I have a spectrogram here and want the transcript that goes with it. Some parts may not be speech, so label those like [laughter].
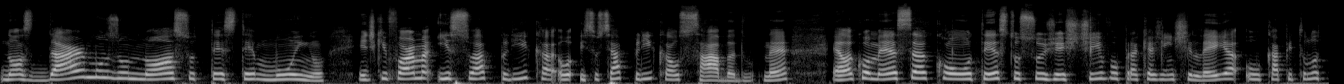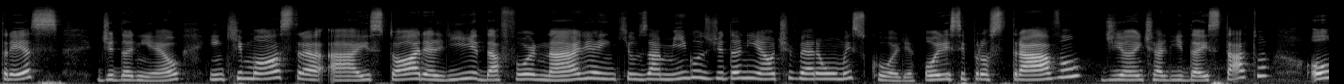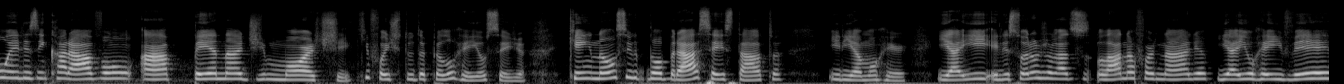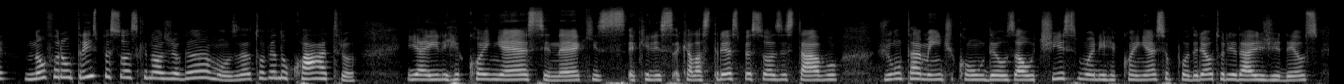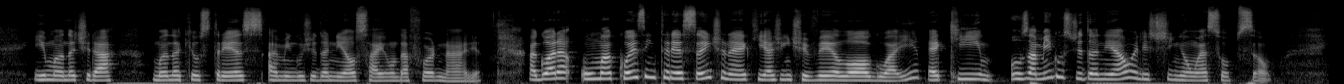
nós darmos o nosso testemunho e de que forma isso aplica, isso se aplica ao sábado, né? Ela começa com o texto sugestivo para que a gente leia o capítulo 3 de Daniel, em que mostra a história ali da fornalha em que os amigos de Daniel tiveram uma escolha. Ou eles se prostravam diante ali da estátua, ou eles encaravam a pena de morte, que foi instituída pelo rei, ou seja, quem não se dobrasse à estátua iria morrer. E aí eles foram jogados lá na fornalha, e aí o rei vê, não foram três pessoas que nós jogamos, eu tô vendo quatro. E aí ele reconhece, né, que aqueles, aquelas três pessoas estavam juntamente com o Deus Altíssimo, ele reconhece o poder e a autoridade de Deus e manda tirar, manda que os três amigos de Daniel saiam da fornalha. Agora, uma coisa interessante, né, que a gente vê logo aí é que os amigos de Daniel, eles tinham essa opção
